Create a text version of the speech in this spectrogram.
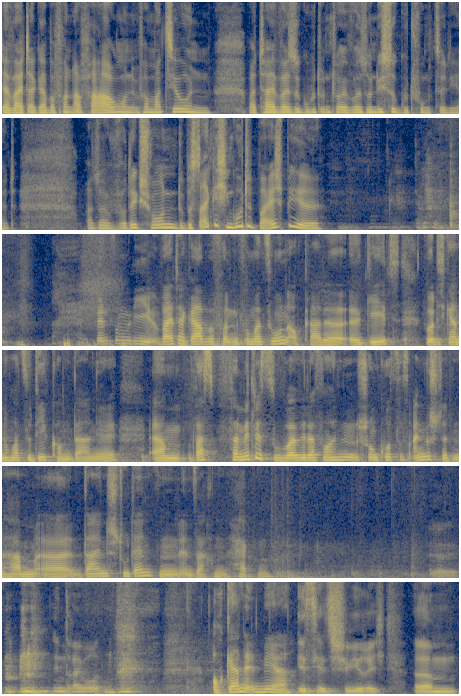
der Weitergabe von Erfahrungen und Informationen, was teilweise gut und teilweise nicht so gut funktioniert. Also würde ich schon, du bist eigentlich ein gutes Beispiel. Wenn es um die Weitergabe von Informationen auch gerade äh, geht, würde ich gerne noch mal zu dir kommen, Daniel. Ähm, was vermittelst du, weil wir da vorhin schon kurz das angeschnitten haben, äh, deinen Studenten in Sachen Hacken? Äh, in drei Worten? Auch gerne in mehr. Ist jetzt schwierig. Ähm,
